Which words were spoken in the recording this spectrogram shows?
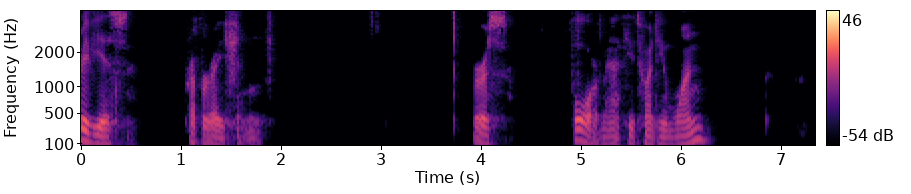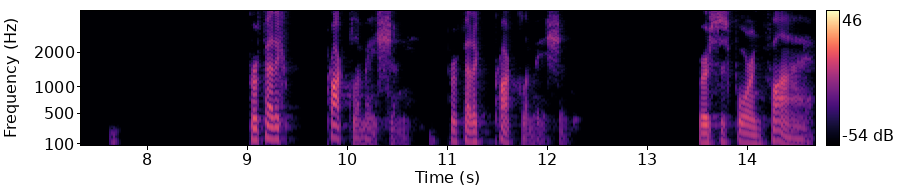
Previous preparation. Verse 4, Matthew 21. Prophetic proclamation. Prophetic proclamation. Verses 4 and 5.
